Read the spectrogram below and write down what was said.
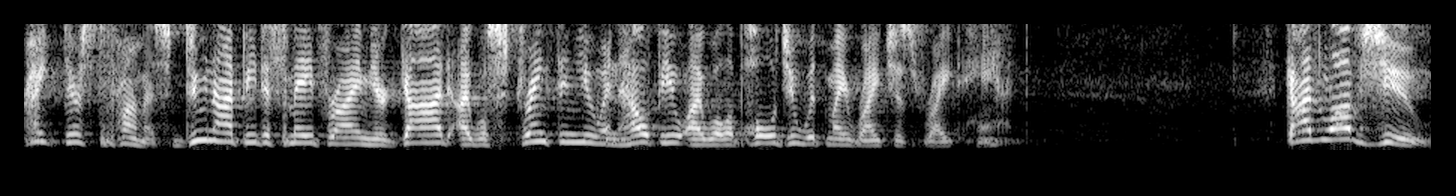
Right? There's the promise. Do not be dismayed, for I am your God. I will strengthen you and help you. I will uphold you with my righteous right hand. God loves you.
